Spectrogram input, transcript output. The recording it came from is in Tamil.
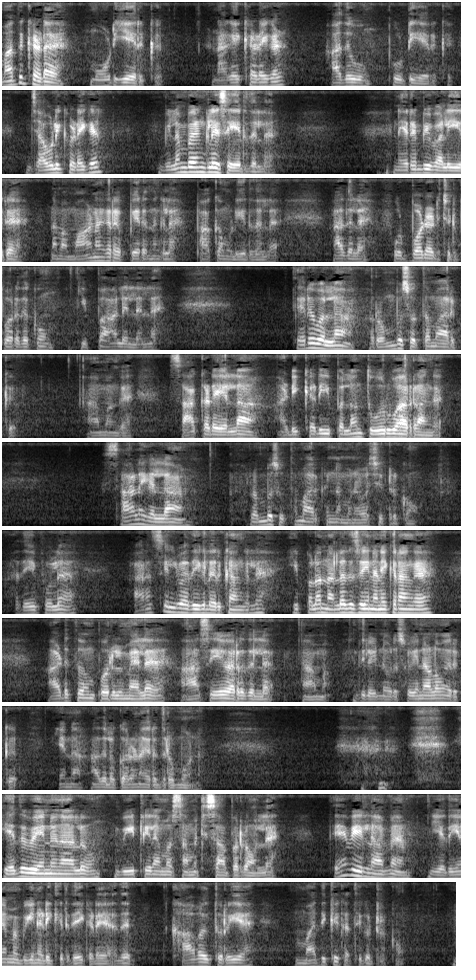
மதுக்கடை மூடியே இருக்குது நகைக்கடைகள் அதுவும் பூட்டியே இருக்குது ஜவுளி கடைகள் விளம்பரங்களே செய்கிறதில்ல நிரம்பி வழியிற நம்ம மாநகர பேருந்துங்களை பார்க்க முடியறதில்ல. அதில் ஃபுட்பால் அடிச்சுட்டு போகிறதுக்கும் இப்போ ஆள் இல்லைல்ல. தெருவெல்லாம் ரொம்ப சுத்தமாக இருக்குது ஆமாங்க. சாக்கடையெல்லாம் அடிக்கடி இப்போல்லாம் தூர்வாடுறாங்க சாலைகள்லாம் ரொம்ப சுத்தமாக இருக்குன்னு நம்ம நினச்சிட்ருக்கோம் அதே போல் அரசியல்வாதிகள் இருக்காங்கல்ல இப்போல்லாம் நல்லது செய்ய நினைக்கிறாங்க. அடுத்தவன் பொருள் மேலே ஆசையே வர்றதில்ல. ஆமாம் இதில் இன்னொரு சுயநலம் இருக்குது ஏன்னா அதில் கொரோனா இருந்துருமோன்னு. எது வேணும்னாலும் வீட்லேயே நம்ம சமைச்சு சாப்பிட்றோம்ல. தேவையில்லாமல் எதையும் நம்ம வீணடிக்கிறதே கிடையாது. காவல்துறையை மதிக்க கற்றுக்கிட்டு இருக்கோம்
